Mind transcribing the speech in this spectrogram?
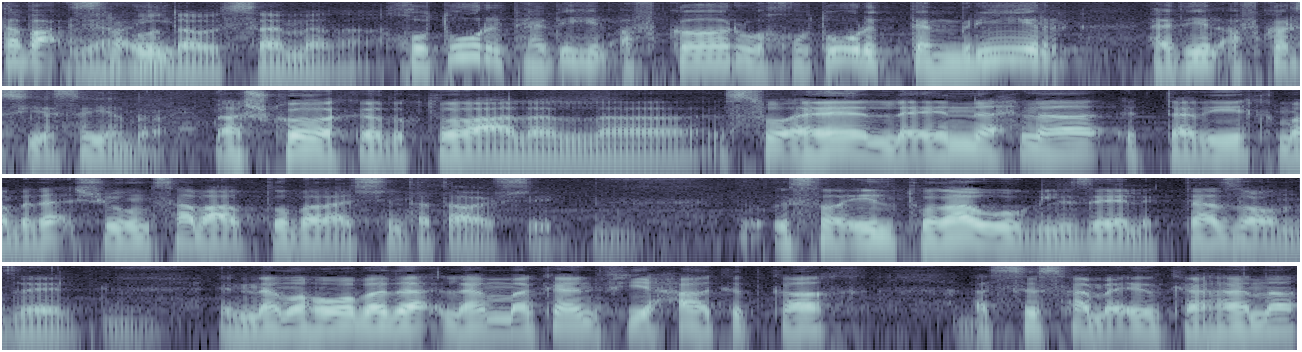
تبع إسرائيل. يهودا والسامرة خطورة هذه الأفكار وخطورة تمرير هذه الأفكار سياسيا برايك أشكرك يا دكتور على ال- السؤال لأن إحنا التاريخ ما بدأش يوم 7 أكتوبر 2023 إسرائيل تروج لذلك تزعم ذلك. إنما هو بدأ لما كان في حركة كاخ أسسها مائير كهانة.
